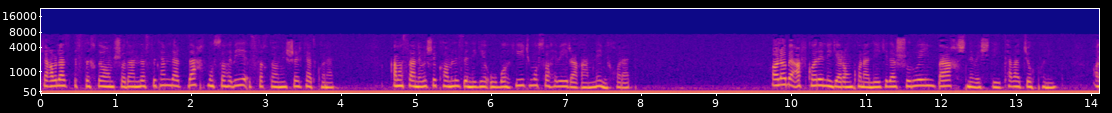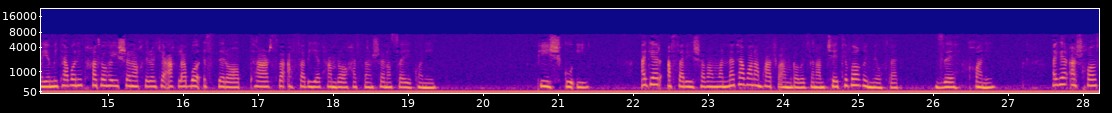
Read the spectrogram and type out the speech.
که قبل از استخدام شدن دست کم در ده مصاحبه استخدامی شرکت کند. اما سرنوشت کامل زندگی او با هیچ مصاحبه رقم نمی‌خورد. حالا به افکار نگران کننده که در شروع این بخش نوشتید توجه کنید آیا می توانید خطاهای شناختی را که اغلب با استراب، ترس و عصبیت همراه هستند شناسایی کنید؟ پیشگویی اگر عصبی شوم و نتوانم حرفم را بزنم چه اتفاقی میافتد؟ ذهن خانی اگر اشخاص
